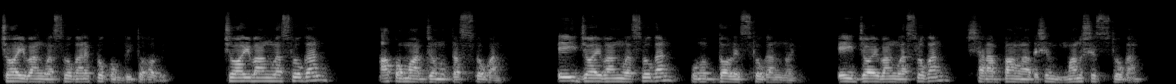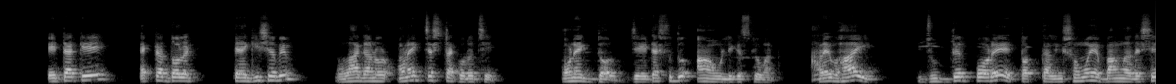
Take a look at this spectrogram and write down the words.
জয় বাংলা স্লোগানে প্রকম্পিত হবে। জয় বাংলা স্লোগান, আপমার জনতার স্লোগান। এই জয় বাংলা স্লোগান কোনো দলের স্লোগান নয়। এই জয় বাংলা স্লোগান সারা বাংলাদেশের মানুষের স্লোগান। এটাকে একটা দলের ট্যাগ হিসেবে লাগানোর অনেক চেষ্টা করেছে অনেক দল, যে এটা শুধু আওয়ামী লীগের স্লোগান আরে ভাই, যুদ্ধের পরে তৎকালীন সময়ে বাংলাদেশে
